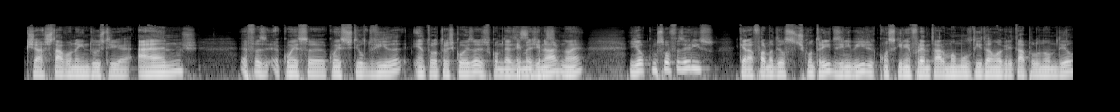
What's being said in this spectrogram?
que já estavam na indústria há anos a fazer, com, esse, com esse estilo de vida, entre outras coisas, como deves É imaginar, assim. não é? E ele começou a fazer isso, que era a forma dele se descontrair, desinibir, conseguir enfrentar uma multidão a gritar pelo nome dele,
